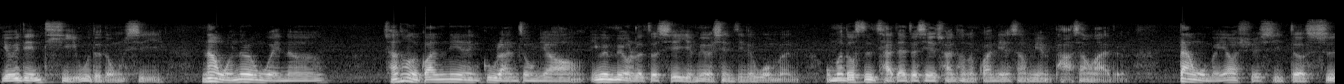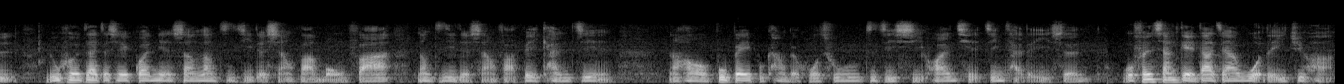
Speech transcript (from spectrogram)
有一点体悟的东西。那我认为呢，传统的观念固然重要，因为没有了这些，也没有现今的我们。我们都是踩在这些传统的观念上面爬上来的。但我们要学习的是如何在这些观念上让自己的想法萌发，让自己的想法被看见，然后不卑不亢的活出自己喜欢且精彩的一生。我分享给大家我的一句话：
